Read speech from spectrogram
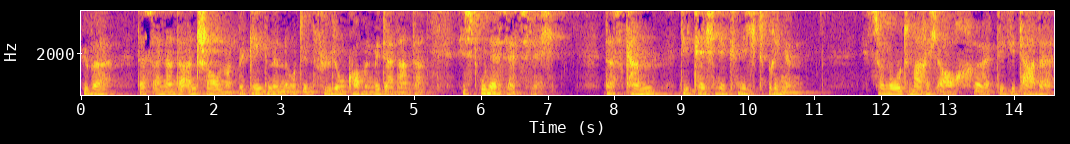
über das einander anschauen und begegnen und in Fühlung kommen miteinander ist unersetzlich. Das kann die Technik nicht bringen. Zur Not mache ich auch äh, digitale,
